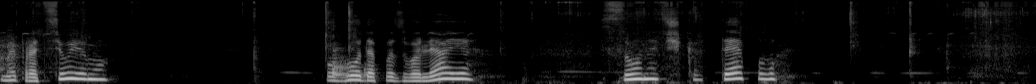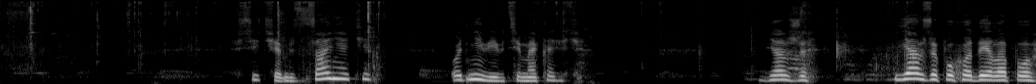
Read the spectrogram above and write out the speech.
Ми працюємо. Погода дозволяє. Сонечко, тепло. Всі чимось зайняті. Одні вівці мекають. Я вже, я вже походила по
